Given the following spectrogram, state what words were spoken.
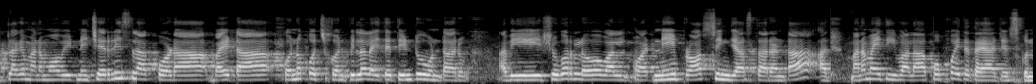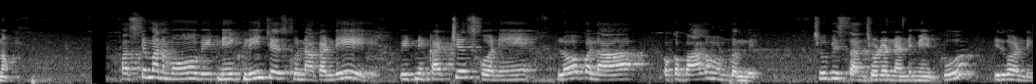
అట్లాగే మనము వీటిని చెర్రీస్ లాగా కూడా బయట కొనుక్కొచ్చుకొని పిల్లలు అయితే తింటూ ఉంటారు. అవి షుగర్లో వాళ్ళ వాటిని ప్రాసెసింగ్ చేస్తారంట. అది మనమైతే ఇవాళ పప్పు అయితే తయారు చేసుకుందాం. ఫస్ట్ మనము వీటిని క్లీన్ చేసుకున్నాకండి వీటిని కట్ చేసుకొని లోపల ఒక భాగం ఉంటుంది. చూపిస్తాను చూడండి మీకు. ఇదిగోండి.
